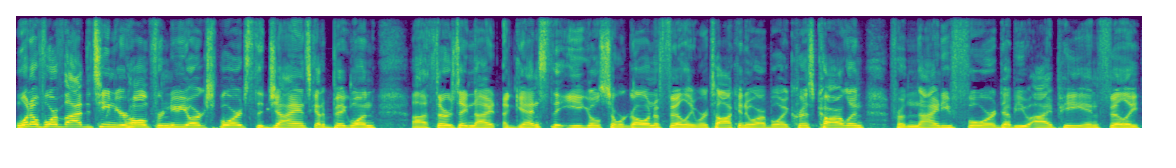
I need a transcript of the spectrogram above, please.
1045 the team, your home for New York sports. The Giants got a big one uh, Thursday night against the Eagles, so we're going to Philly. We're talking to our boy Chris Carlin from 94 WIP in Philly.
